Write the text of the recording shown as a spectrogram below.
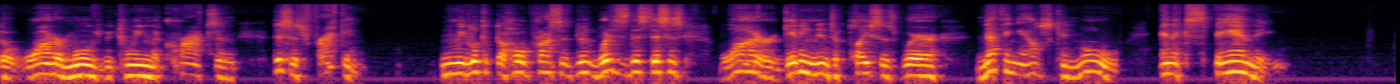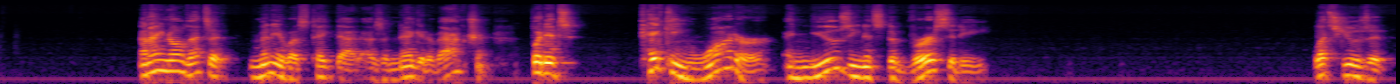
the water moves between the cracks. And this is fracking. When we look at the whole process, what is this? This is water getting into places where nothing else can move and expanding. And I know that's a many of us take that as a negative action, but it's taking water and using its diversity Let's use it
